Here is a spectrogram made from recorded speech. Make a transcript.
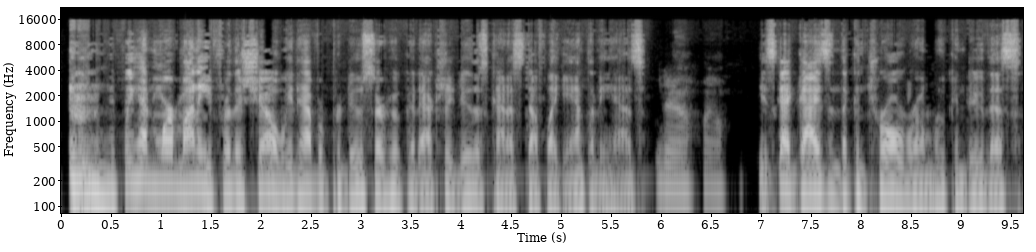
if we had more money for the show, we'd have a producer who could actually do this kind of stuff like Anthony has. Yeah, well, He's got guys in the control room who can do this.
